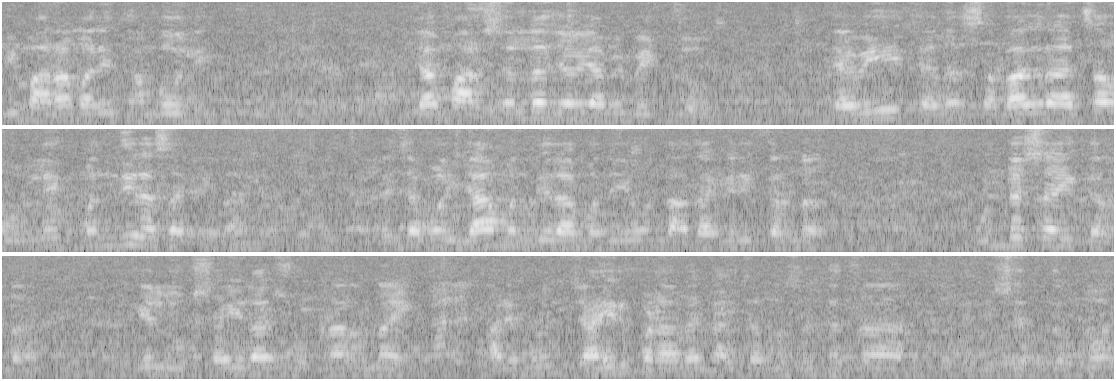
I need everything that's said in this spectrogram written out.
ही मारामारी थांबवली त्या मार्शलला ज्यावेळी आम्ही भेटलो त्यावेळी त्यानं सभागृहाचा उल्लेख मंदिर असा केला. त्याच्यामुळे या मंदिरामध्ये येऊन दादागिरी करणं गुंडशाही करणं हे लोकशाहीला शोभणार नाही. आणि म्हणून जाहीरपणानं कालच्या प्रसंगाचा निषेध करतो.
